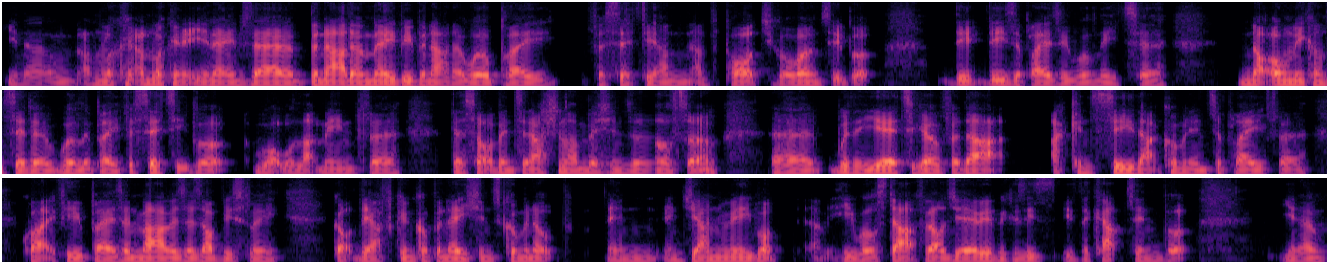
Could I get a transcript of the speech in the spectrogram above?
you know, I'm looking, I'm looking at your names there. Bernardo, maybe Bernardo will play for City and, and for Portugal, won't he? But th- these are players who will need to not only consider will they play for City, but what will that mean for their sort of international ambitions? And also, uh, with a year to go for that, I can see that coming into play for quite a few players. And Mahrez has obviously got the African Cup of Nations coming up in in January. What um, he will start for Algeria because he's he's the captain, but you know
